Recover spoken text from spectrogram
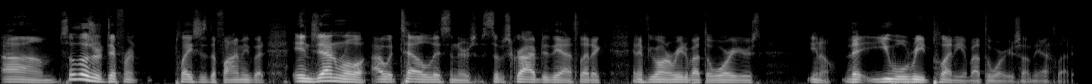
Um, so those are different places to find me, but in general, I would tell listeners subscribe to the Athletic, and if you want to read about the Warriors, you know that you will read plenty about the Warriors on the Athletic.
